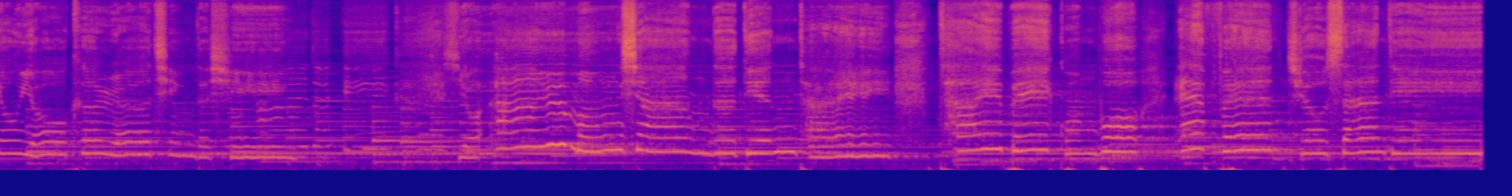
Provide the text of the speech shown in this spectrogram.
拥有颗热情的心，有爱与梦想的电台。台北广播 FM 九三点一，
